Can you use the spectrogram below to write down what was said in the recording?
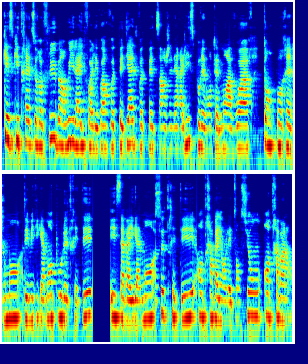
Qu'est-ce qui traite ce reflux? Ben oui, là, il faut aller voir votre pédiatre, votre médecin généraliste pour éventuellement avoir temporairement des médicaments pour le traiter. Et ça va également se traiter en travaillant les tensions, en travaillant,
